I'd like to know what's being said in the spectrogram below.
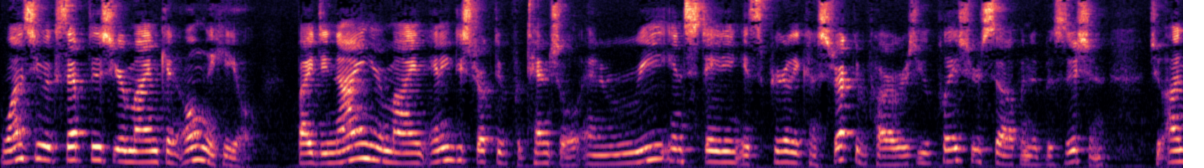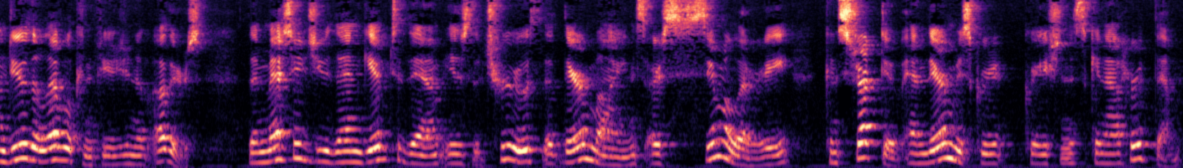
Once you accept this, your mind can only heal. By denying your mind any destructive potential and reinstating its purely constructive powers, you place yourself in a position to undo the level confusion of others. The message you then give to them is the truth that their minds are similarly constructive and their miscreations cannot hurt them.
